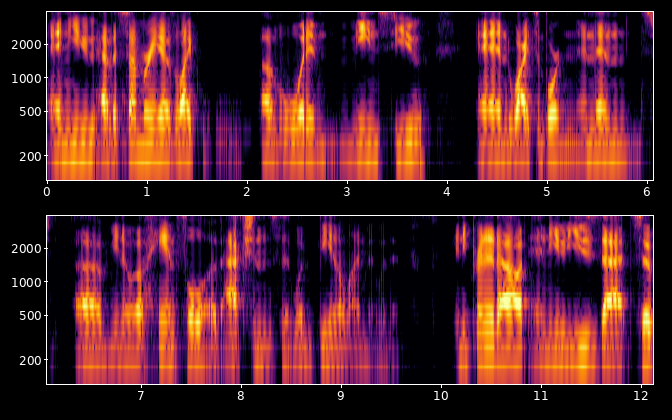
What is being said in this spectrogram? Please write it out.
and you have a summary of like of what it means to you and why it's important, and then uh, you know a handful of actions that would be in alignment with it, and you print it out and you use that. So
